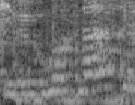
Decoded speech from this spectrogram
Blue on that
